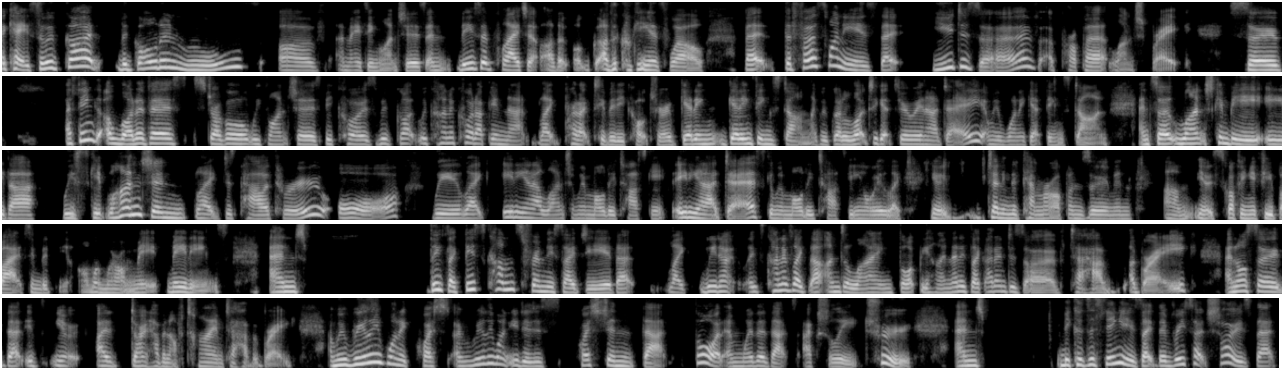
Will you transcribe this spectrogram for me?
Okay, so we've got the golden rules of amazing lunches, and these apply to other other cooking as well. But the first one is that you deserve a proper lunch break. So I think a lot of us struggle with lunches because we've got we're kind of caught up in that like productivity culture of getting getting things done. Like we've got a lot to get through in our day and we want to get things done. And so lunch can be either we skip lunch and like just power through or we're like eating at our lunch and we're multitasking, eating at our desk and we're multitasking, or we're like, you know, turning the camera off on Zoom and, um, you know, scoffing a few bites in, when we're on meet, meetings. And things like this comes from this idea that like we don't it's kind of like the underlying thought behind that is like i don't deserve to have a break and also that it's you know i don't have enough time to have a break and we really want to question i really want you to just question that thought and whether that's actually true and because the thing is like the research shows that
